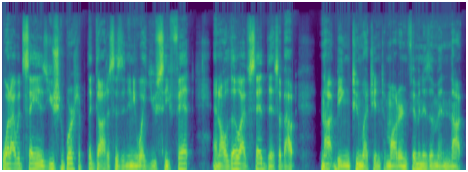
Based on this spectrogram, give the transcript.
what I would say is you should worship the goddesses in any way you see fit. And although I've said this about not being too much into modern feminism and not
